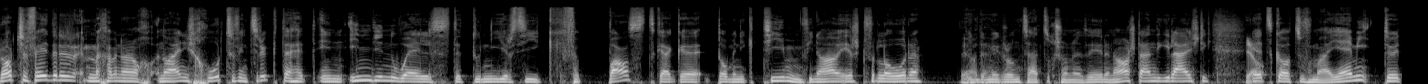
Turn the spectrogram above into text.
Roger Federer, wir kommen noch, noch einmal kurz auf ihn zurück, der hat in Indian Wells den Turniersieg verpasst, gegen Dominic Thiem im Finale erst verloren. Ja, Finden wir grundsätzlich schon eine sehr anständige Leistung. Ja. Jetzt geht's auf Miami. Dort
